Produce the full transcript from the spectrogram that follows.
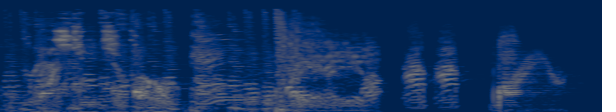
Prestige.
